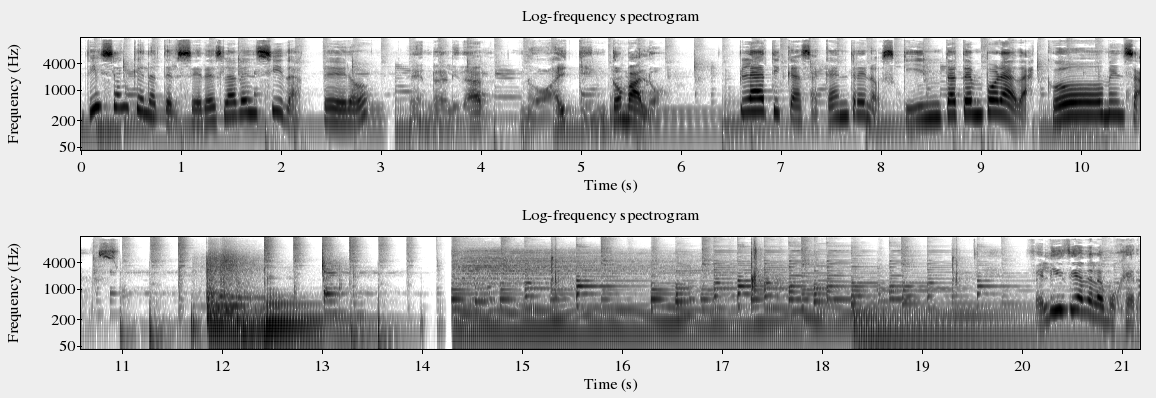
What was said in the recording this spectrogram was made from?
Dicen que la tercera es la vencida, pero... En realidad, no hay quinto malo. Pláticas acá entre nos, quinta temporada. Comenzamos. ¡Feliz Día de la Mujer!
